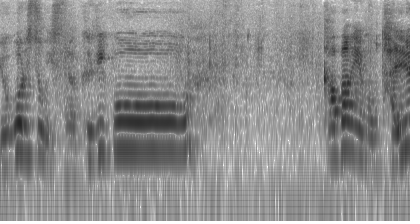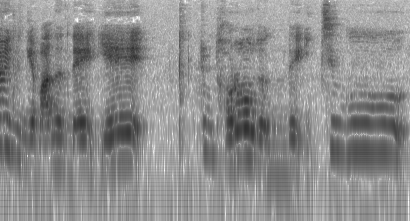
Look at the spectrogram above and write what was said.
요거를 쓰고 있어요. 그리고 가방에 뭐 달려있는 게 많은데 얘 좀 더러워졌는데 이 친구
